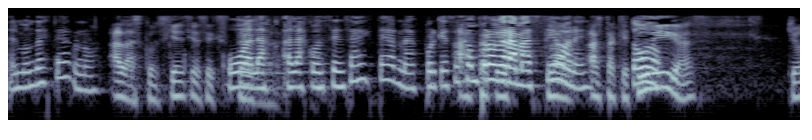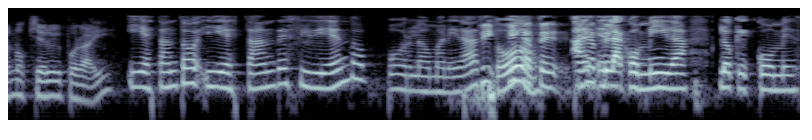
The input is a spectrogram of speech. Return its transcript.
el mundo externo A las conciencias externas. o a las, a las conciencias externas, porque eso son que- programaciones. claro, hasta que todo. tú digas, yo no quiero ir por ahí. Y están, to- y están decidiendo por la humanidad todo. fíjate, Ah, fíjate. En la comida, lo que comes,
